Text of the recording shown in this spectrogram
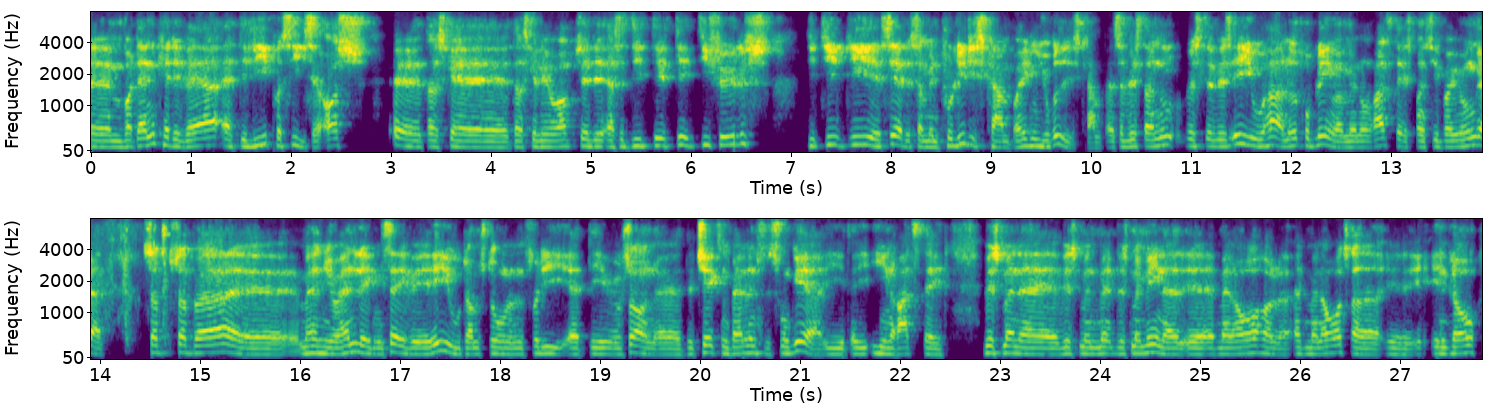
Øh, hvordan kan det være, at det lige præcis er os, øh, der, skal, der skal leve op til det? Altså, de, de, de, de føles de, de, de ser det som en politisk kamp og ikke en juridisk kamp. Altså hvis, der nu, hvis, det, hvis EU har noget problemer med nogle retsstatsprincipper i Ungarn, så, så bør øh, man jo anlægge en sag ved EU-domstolen, fordi at det er jo sådan, at uh, the checks and balances fungerer i, i, i en retsstat. Hvis man, øh, hvis man, hvis man mener, at, at man overholder, at man overtræder øh, en lov,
